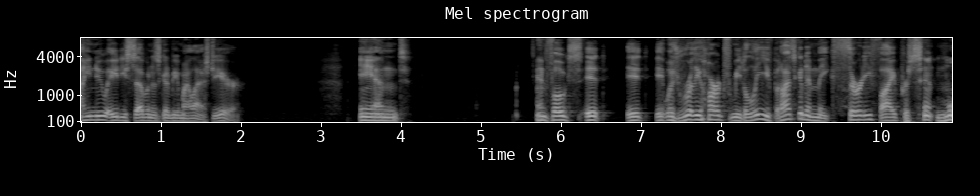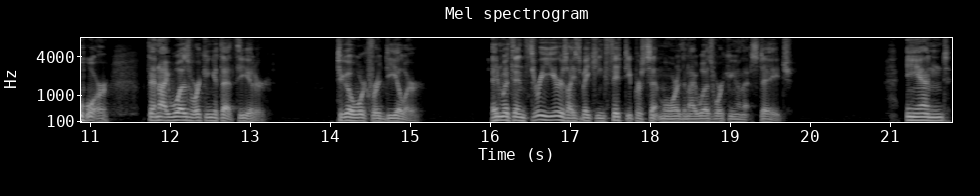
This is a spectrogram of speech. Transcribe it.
I knew 87 is going to be my last year. And and folks, it it it was really hard for me to leave, but I was going to make 35% more than I was working at that theater to go work for a dealer. And within 3 years I was making 50% more than I was working on that stage. And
